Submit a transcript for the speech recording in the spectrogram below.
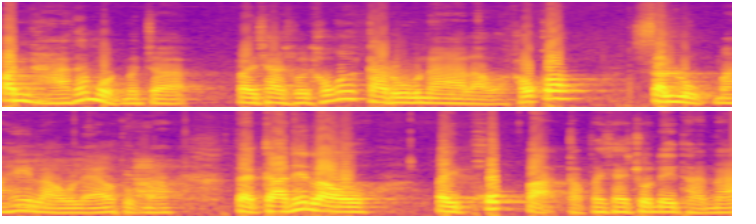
ปัญหาทั้งหมดมันจะ ประชาชนเขาก็การุณาเราอะเขาก็สรุปมาให้เราแล้วถูกไหมครับแต่การที่เราไปพบปะกับประชาชนในฐานะ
